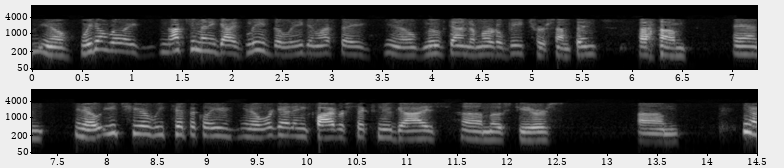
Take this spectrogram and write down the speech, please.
you know, we don't really, not too many guys leave the league unless they, you know, move down to Myrtle Beach or something. Um, and, you know, each year we typically, you know, we're getting five or six new guys, uh, most years. Um, you know,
